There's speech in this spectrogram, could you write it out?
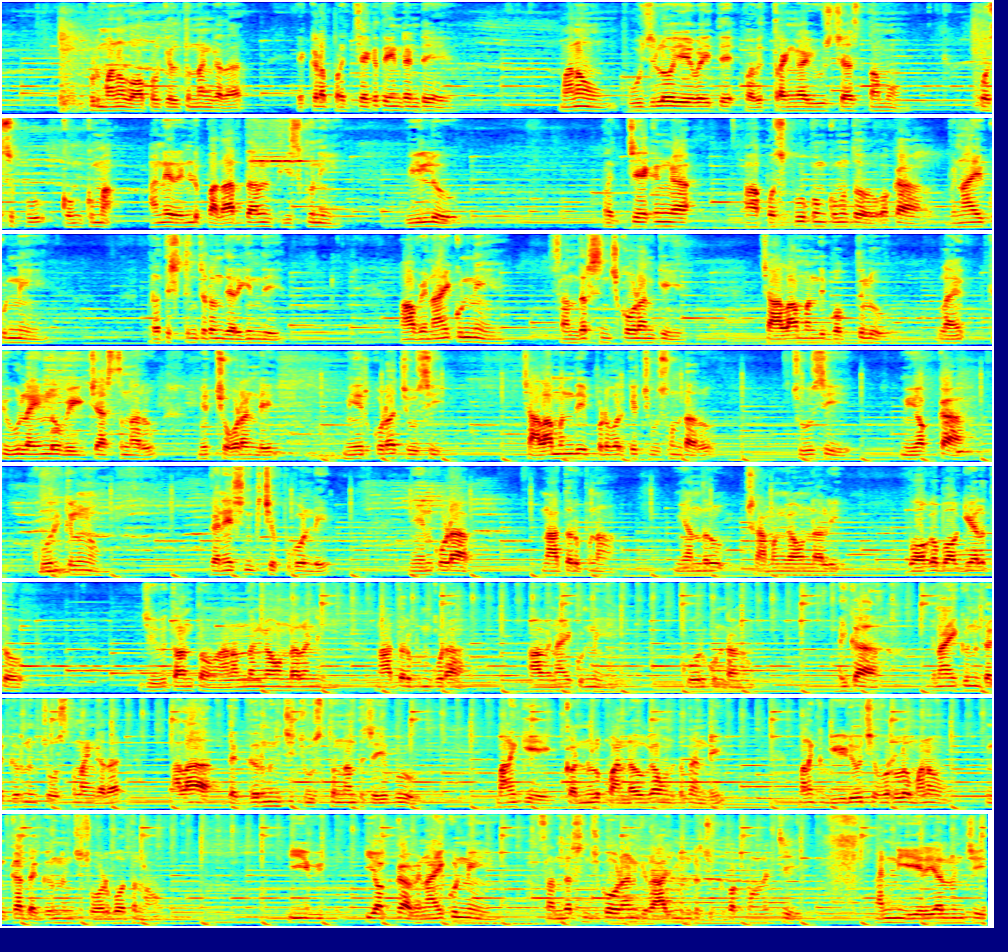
ఇప్పుడు మనం లోపలికి వెళ్తున్నాం కదా. ఇక్కడ ప్రత్యేకత ఏంటంటే మనం పూజలో ఏవైతే పవిత్రంగా యూజ్ చేస్తామో పసుపు కుంకుమ అనే రెండు పదార్థాలను తీసుకుని వీళ్ళు ప్రత్యేకంగా ఆ పసుపు కుంకుమతో ఒక వినాయకుణ్ణి ప్రతిష్ఠించడం జరిగింది. ఆ వినాయకుణ్ణి సందర్శించుకోవడానికి చాలామంది భక్తులు లైన్ క్యూ లైన్లో వెయిట్ చేస్తున్నారు. మీరు చూడండి. మీరు కూడా చూసి చాలామంది ఇప్పటివరకే చూసుంటారు. చూసి మీ యొక్క కోరికలను గణేష్నికి చెప్పుకోండి. నేను కూడా నా తరపున మీ అందరూ క్షేమంగా ఉండాలి. భోగభాగ్యాలతో జీవితాంతం ఆనందంగా ఉండాలని నా తరపున కూడా ఆ వినాయకుడిని కోరుకుంటాను. ఇక వినాయకుడిని దగ్గర నుంచి చూస్తున్నాం కదా అలా దగ్గర నుంచి చూస్తున్నంతసేపు మనకి కన్నుల పండవగా ఉంటుందండి. మనకి వీడియో చివరిలో మనం ఇంకా దగ్గర నుంచి చూడబోతున్నాం. ఈ ఈ యొక్క వినాయకుడిని సందర్శించుకోవడానికి రాజమండ్రి చుట్టుపక్కల నుంచి అన్ని ఏరియాల నుంచి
